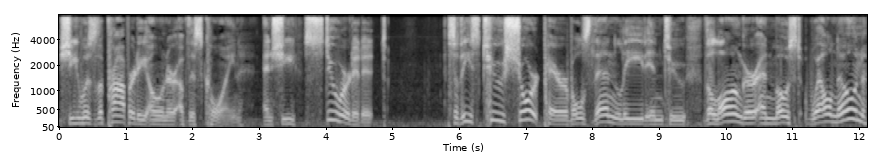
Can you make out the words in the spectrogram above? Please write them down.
She was the property owner of this coin and she stewarded it. So these two short parables then lead into the longer and most well-known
